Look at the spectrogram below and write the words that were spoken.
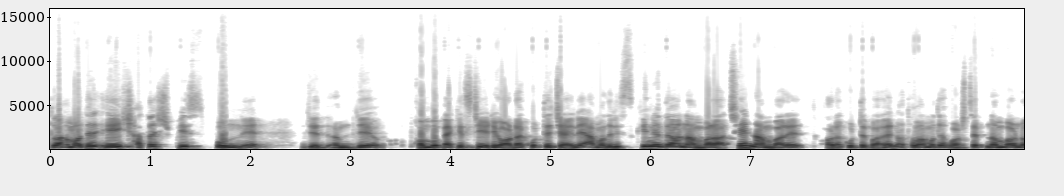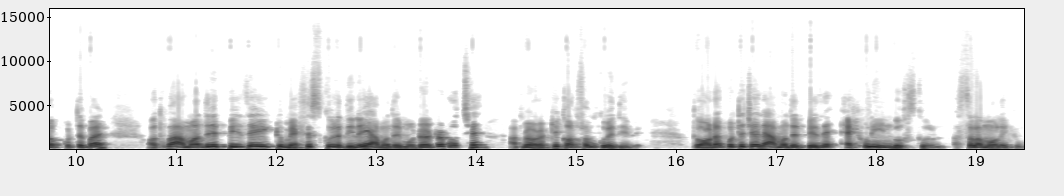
তো আমাদের এই সাতাশ পিস পণ্যের যে যে কম্বো প্যাকেজটি এটি অর্ডার করতে চাইলে আমাদের স্ক্রিনে দেওয়া নাম্বার আছে। নাম্বারে অর্ডার করতে পারেন অথবা আমাদের হোয়াটসঅ্যাপ নাম্বার নক করতে পারেন, অথবা আমাদের পেজে একটু মেসেজ করে দিলেই আমাদের মডারেটর হচ্ছে আপনার অর্ডারটি কনফার্ম করে দিবে। তো অর্ডার করতে চাইলে আমাদের পেজে এখনই ইনবক্স করুন। আসসালামু আলাইকুম।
